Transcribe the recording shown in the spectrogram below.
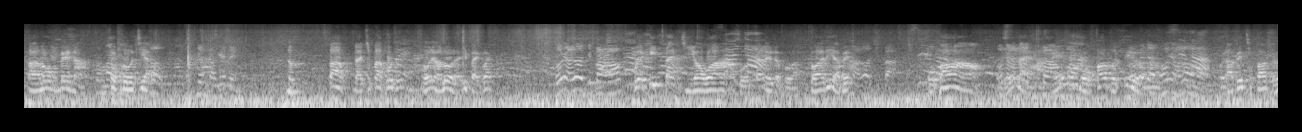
包笼，要哪？多好只？两百，来一包好，火鸟肉来一百块。火鸟肉几包？我今单几包啊？等来就不啊？多少只啊？五包啊？五包？哎，五包不错啊！火两肉，我两买一包火鸟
